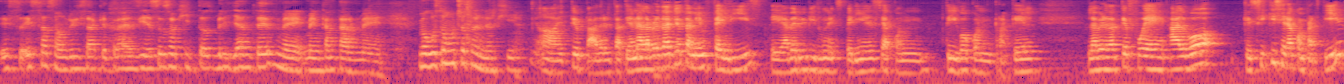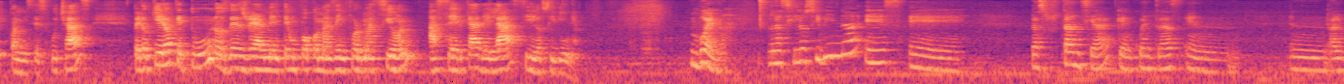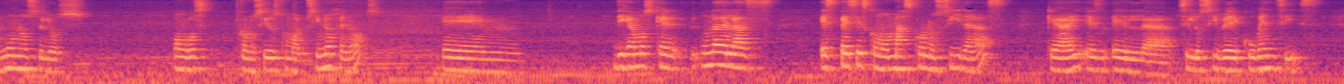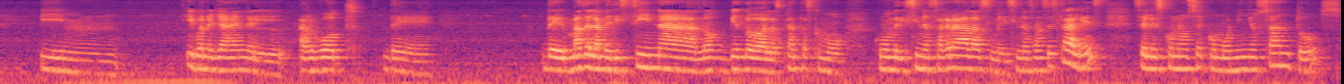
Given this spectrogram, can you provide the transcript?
esa sonrisa que traes y esos ojitos brillantes me, me encantaron, me, me gustó mucho tu energía. Ay, qué padre, Tatiana. La verdad, yo también feliz de haber vivido una experiencia contigo, con Raquel. La verdad que fue algo que sí quisiera compartir con mis escuchas, pero quiero que tú nos des realmente un poco más de información acerca de la psilocibina. Bueno, la psilocibina es eh, la sustancia que encuentras en, en algunos de los hongos conocidos como alucinógenos. Em, digamos que una de las especies como más conocidas que hay es el uh, cubensis y, mm, y bueno ya en el argot de de más de la medicina, ¿no? viendo a las plantas como, como medicinas sagradas y medicinas ancestrales, se les conoce como niños santos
